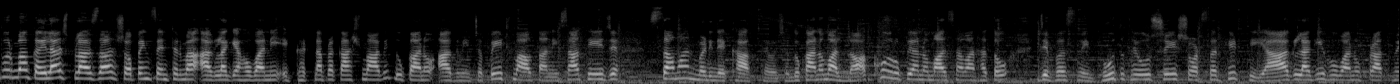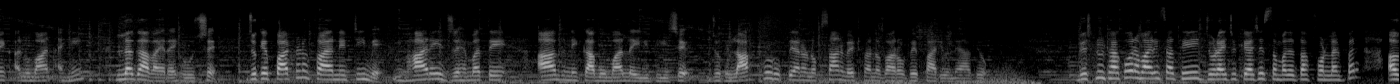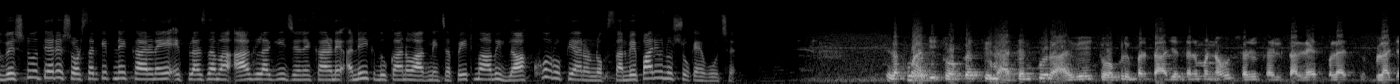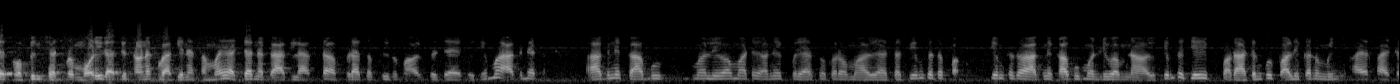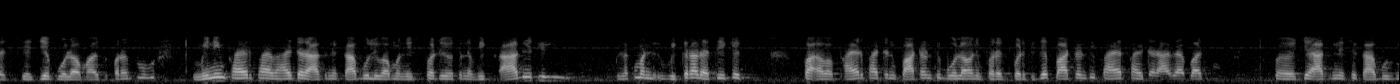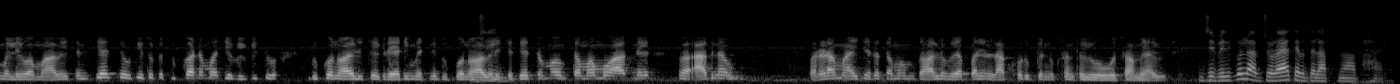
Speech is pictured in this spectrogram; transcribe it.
રાધનપુરમાં Kailash plaza shopping સેન્ટરમાં આગ લાગ્યા હોવાની એક ઘટના પ્રકાશમાં આવી. દુકાનો આગની ચપેટમાં આવતાની સાથે જ સામાન મળીને ખાક થયો છે. દુકાનોમાં લાખો રૂપિયાનો માલ સામાન હતો જે ભસ્મીભૂત થયો છે. શોર્ટ સર્કિટથી આગ લાગી હોવાનું પ્રાથમિક અનુમાન અહીં લગાવાઈ રહ્યું છે. જોકે પાટણ ફાયરની ટીમે ભારે જહેમતે આગને કાબૂમાં લઈ લીધી છે. જોકે લાખો રૂપિયાનું નુકસાન વેઠવાનો વારો વેપારીઓને આવ્યો. વિષ્ણુ ઠાકોર અમારી સાથે જોડાઈ ચૂક્યા છે સંવાદદાતા ફોનલાઈન પર. વિષ્ણુ, અત્યારે શોર્ટ સર્કિટને કારણે એક પ્લાઝામાં આગ લાગી, જેને કારણે અનેક દુકાનો આગની ચપેટમાં આવી. લાખો રૂપિયાનું નુકસાન. વેપારીઓનું શું કહેવું છે? લખમાજી ચોક્કસથી રાધનપુર હાઈવે ચોકડી પર તાજેતરમાં નવું શરૂ થયેલ કલેશ પ્લાઝા શોપિંગ સેન્ટર પર મોડી રાતે ત્રણેક વાગ્યાના સમયે અચાનક આગ લાગતા અફડાતફડીનો માહોલ સર્જાયો હતો. જેમાં આગને આગને કાબૂમાં લેવા માટે અનેક પ્રયાસો કરવામાં આવ્યા હતા. તેમ છતાં તેમ છતાં આગને કાબૂમાં લેવામાં ના આવ્યું. તેમ છતાં જે રાધનપુર પાલિકાનું મિની ફાયર ફાઇટર છે જે બોલાવવામાં આવ્યું પરંતુ મિની ફાયર ફાઇટર આગને કાબુ લેવામાં નિષ્ફળ રહ્યો હતો અને આગ એટલી લખમાં વિકરાળ હતી કે ફાયર ફાઇટર પાટણથી બોલાવવાની ફરજ પડતી. જે પાટણથી ફાયર ફાઇટર આવ્યા બાદ જે આગને છે કાબુમાં લેવામાં આવે છે. જે સૌથી તો કે દુકાનોમાં જે વિવિધ દુકાનો આવેલી છે રેડીમેડની દુકાનો આવેલી છે તે તમામ તમામો આગને આગના ભરડામાં આવી જતા તમામ તો હાલ વેપારીને લાખો રૂપિયા નુકસાન થયું હોવું સામે આવ્યું છે. જી, બિલકુલ. આપ જોડાયા તે બદલ આપનો આભાર.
